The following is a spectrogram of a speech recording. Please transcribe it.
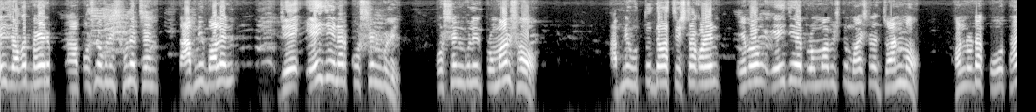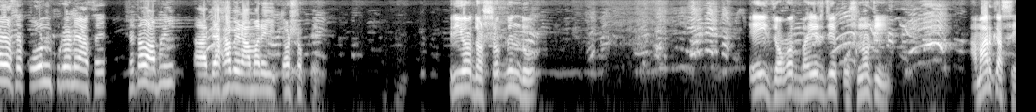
এই জগৎ ভাইয়ের প্রশ্নগুলি শুনেছেন, তা আপনি বলেন যে এই যে এনার কোশ্চেনগুলি, কোশ্চেনগুলির প্রমাণ সহ আপনি উত্তর দেওয়ার চেষ্টা করেন এবং এই যে ব্রহ্মা, বিষ্ণু, মহেশ্বরের জন্ম, খণ্ডটা কোথায় আছে, কোন পুরাণে আছে, সেটাও আপনি দেখাবেন আমার এই দর্শককে। প্রিয় দর্শকবৃন্দ, এই জগৎ ভাইয়ের যে প্রশ্নটি আমার কাছে,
